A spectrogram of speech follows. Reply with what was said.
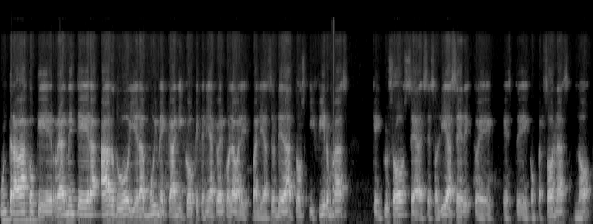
un trabajo que realmente era arduo y era muy mecánico, que tenía que ver con la validación de datos y firmas, que incluso se, solía hacer eh, este, con personas, ¿no?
